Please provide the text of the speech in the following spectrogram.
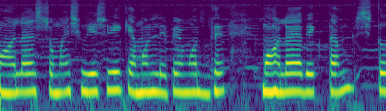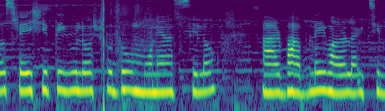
মহালয়ার সময় শুয়ে শুয়ে কেমন লেপের মধ্যে মহালয়া দেখতাম। তো সেই স্মৃতিগুলো শুধু মনে আসছিল আর ভাবলেই ভালো লাগছিল।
